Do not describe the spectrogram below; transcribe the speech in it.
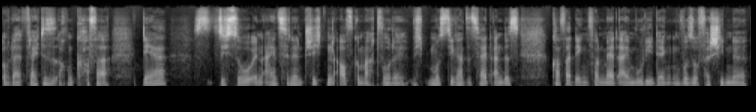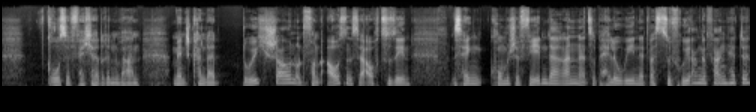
Oder vielleicht ist es auch ein Koffer, der sich so in einzelnen Schichten aufgemacht wurde. Ich muss die ganze Zeit an das Kofferding von Mad Eye Moody denken, wo so verschiedene große Fächer drin waren. Mensch, kann da durchschauen und von außen ist ja auch zu sehen, es hängen komische Fäden daran, als ob Halloween etwas zu früh angefangen hätte.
